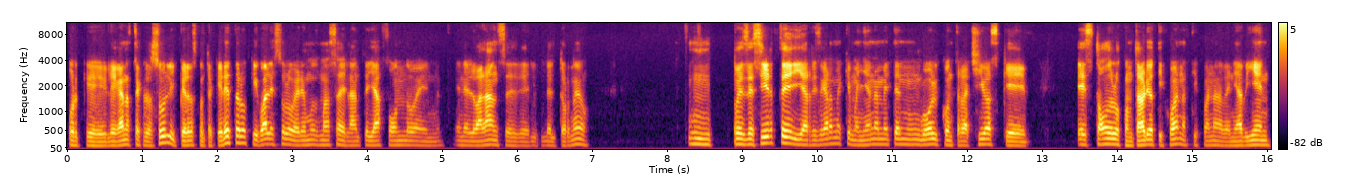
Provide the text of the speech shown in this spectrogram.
porque le ganas a Cruz Azul y pierdes contra Querétaro, que igual eso lo veremos más adelante ya a fondo en, en el balance del, del, torneo. Mm, pues decirte y arriesgarme que mañana meten un gol contra Chivas que es todo lo contrario a Tijuana. Tijuana venía bien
